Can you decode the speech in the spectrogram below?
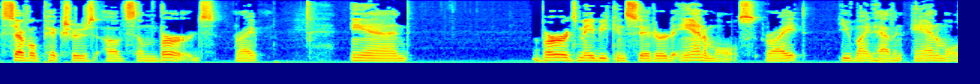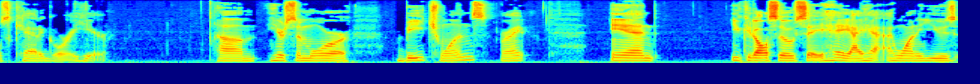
several pictures of some birds right? And birds may be considered animals right? You might have an animals category here. Um, here's some more beach ones right? And you could also say, hey, I, I want to use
